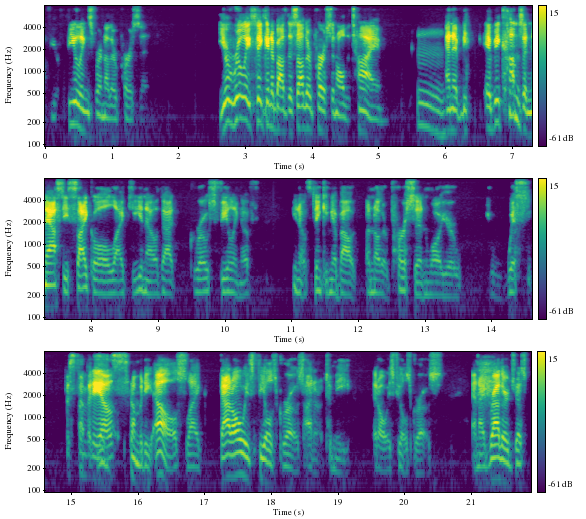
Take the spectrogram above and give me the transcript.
of your feelings for another person you're really thinking about this other person all the time Mm. and it be, it becomes a nasty cycle like you know that gross feeling of you know thinking about another person while you're with With somebody you else. somebody else like that always feels gross i don't know to me it always feels gross and i'd rather just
